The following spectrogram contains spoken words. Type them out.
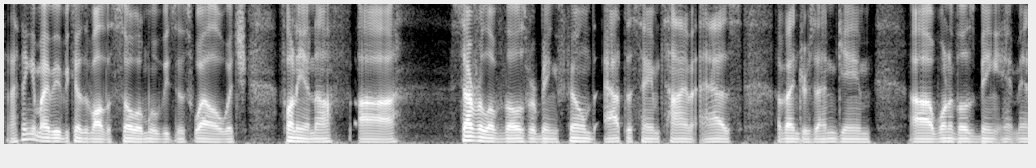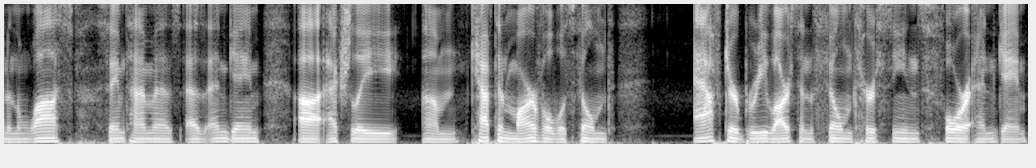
And I think it might be because of all the solo movies as well, which, funny enough, uh, several of those were being filmed at the same time as Avengers Endgame. Uh, one of those being Ant Man and the Wasp, same time as as Endgame. Uh, actually, um, Captain Marvel was filmed after Brie Larson filmed her scenes for Endgame.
